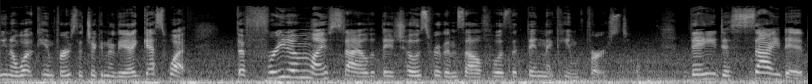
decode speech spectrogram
you know, what came first, the chicken or the egg? Guess what? The freedom lifestyle that they chose for themselves was the thing that came first. They decided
